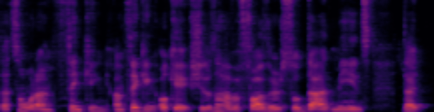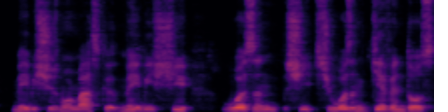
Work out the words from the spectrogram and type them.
That's not what i'm thinking. I'm thinking okay she doesn't have a father so that means that maybe she's more masculine. Maybe she wasn't she she wasn't given those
